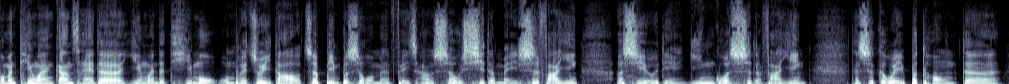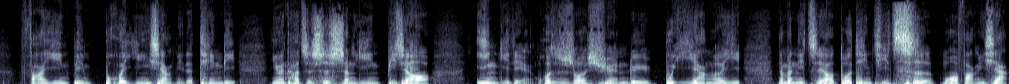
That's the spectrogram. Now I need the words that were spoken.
我们听完刚才的英文的题目，我们会注意到，这并不是我们非常熟悉的美式发音，而是有一点英国式的发音。但是各位，不同的发音并不会影响你的听力，因为它只是声音比较。硬一点，或者是说旋律不一样而已。那么你只要多听几次，模仿一下，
